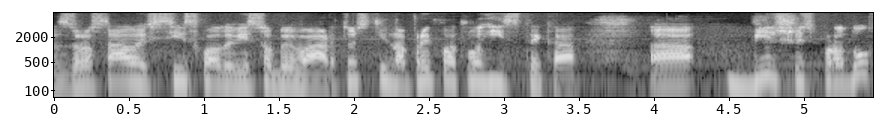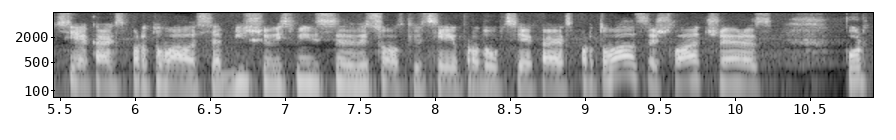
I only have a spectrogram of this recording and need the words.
зростали всі складові собівартості, наприклад, логістика. Більшість продукції, яка експортувалася, більше 80% цієї продукції, яка експортувалася, йшла через порт,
